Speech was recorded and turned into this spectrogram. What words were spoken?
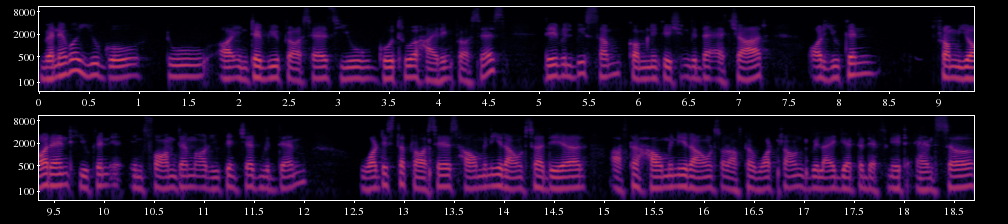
whenever you go to a interview process you go through a hiring process there will be some communication with the hr or you can from your end you can inform them or you can check with them what is the process how many rounds are there after how many rounds or after what round will i get a definite answer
